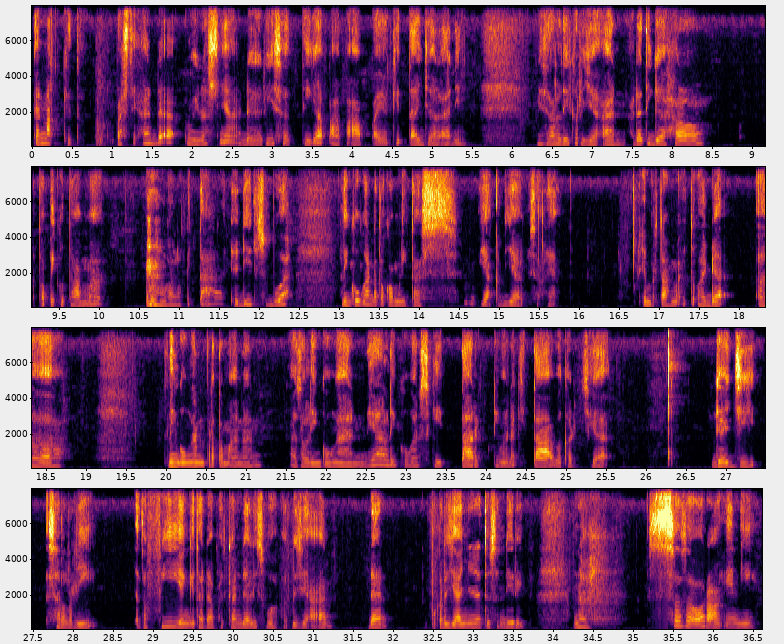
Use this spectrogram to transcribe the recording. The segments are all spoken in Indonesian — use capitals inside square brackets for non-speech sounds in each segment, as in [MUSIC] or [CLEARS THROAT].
enak gitu. Pasti ada minusnya dari setiap apa-apa yang kita jalanin. Misal di kerjaan ada tiga hal topik utama [CLEARS THROAT] kalau kita ada di sebuah lingkungan atau komunitas ya kerja misalnya. Yang pertama itu ada uh, lingkungan pertemanan atau lingkungan. Ya lingkungan sekitar di mana kita bekerja. Gaji salary atau fee yang kita dapatkan dari sebuah pekerjaan dan pekerjaannya itu sendiri. Nah seseorang ini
